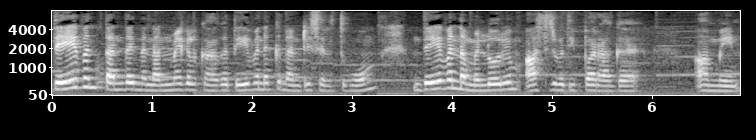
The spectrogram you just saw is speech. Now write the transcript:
தேவன் தந்த இந்த நன்மைகளுக்காக தேவனுக்கு நன்றி செலுத்துவோம். தேவன் நம் எல்லோரையும் ஆசீர்வதிப்பாராக. ஆமேன்.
